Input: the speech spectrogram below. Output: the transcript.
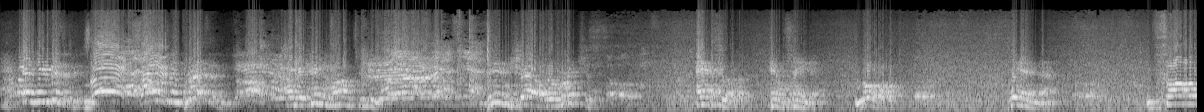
and he visited me. I was in prison, and he came unto me. Yes, yes. Then shall the righteous answer him, saying, Lord, when we saw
